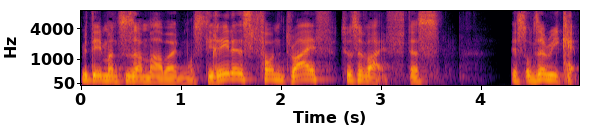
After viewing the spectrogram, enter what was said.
mit dem man zusammenarbeiten muss. Die Rede ist von Drive to Survive. Das ist unser Recap.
